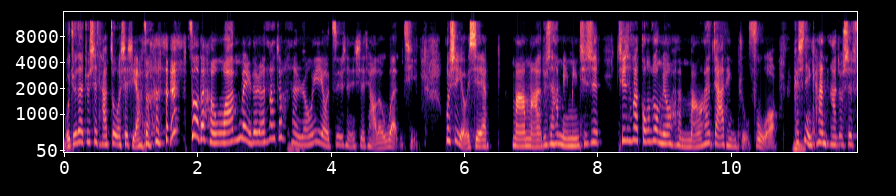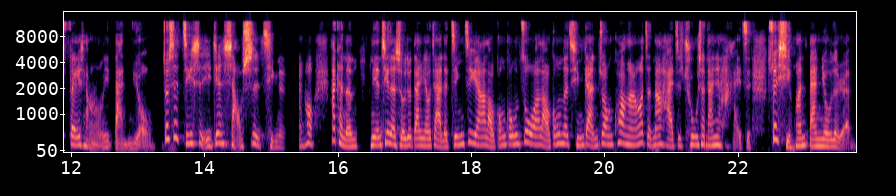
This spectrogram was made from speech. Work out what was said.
我觉得就是他做事情要做 做的很完美的人，他就很容易有自律神经失调的问题，或是有一些妈妈，就是她明明其实其实她工作没有很忙，她是家庭主妇哦，可是你看她就是非常容易担忧，就是即使一件小事情，然后她可能年轻的时候就担忧家里的经济啊、老公工作啊、老公的情感状况啊，然后等到孩子出生担心孩子，所以喜欢担忧的人，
